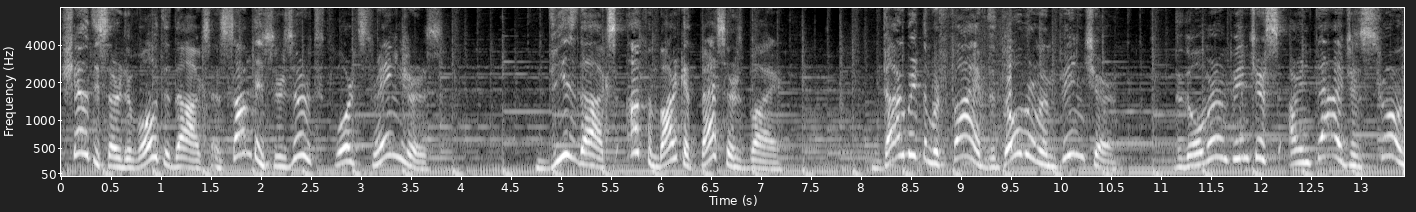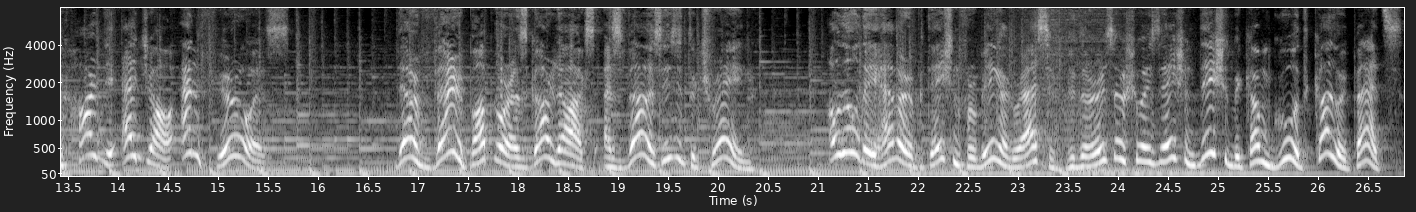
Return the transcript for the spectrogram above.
Shelties are devoted dogs and sometimes reserved towards strangers. These dogs often bark at passersby, Dog breed number 5, the Doberman Pinscher. The Doberman Pinschers are intelligent, strong, hardy, agile and fearless. They are very popular as guard dogs, as well as easy to train. Although they have a reputation for being aggressive, with their socialization they should become good, cuddly pets.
